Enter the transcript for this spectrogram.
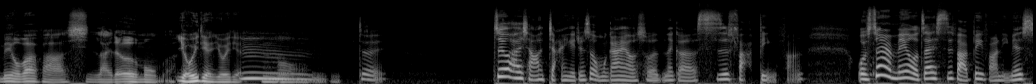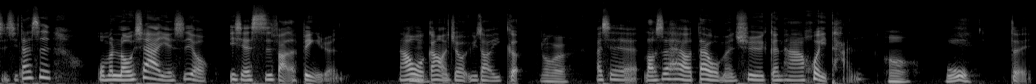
没有办法醒来的噩梦吧。有一点，有一点，嗯，对。最后还想要讲一个，就是我们刚才有说的那个司法病房。我虽然没有在司法病房里面实习，但是我们楼下也是有一些司法的病人，然后我嗯。刚好就遇到一个，OK，而且老师还有带我们去跟他会谈。嗯。哦，对，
